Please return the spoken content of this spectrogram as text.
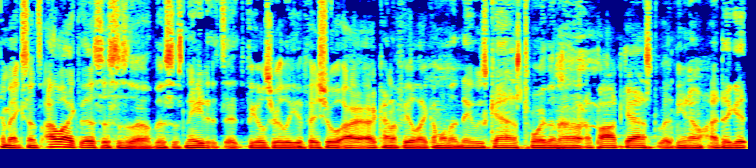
It makes sense. I like this. This is a this is neat. It's, it feels really official. I, I kind of feel like I'm on a newscast more than a, a podcast, but you know, I dig it.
